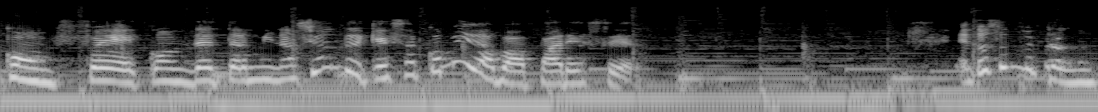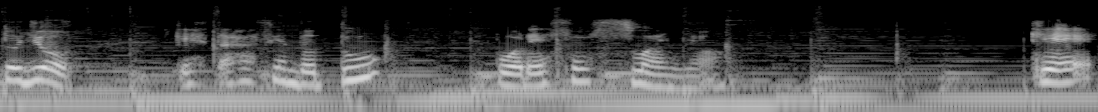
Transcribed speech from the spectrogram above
con fe, con determinación de que esa comida va a aparecer. Entonces me pregunto yo, ¿qué estás haciendo tú por ese sueño? ¿Qué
